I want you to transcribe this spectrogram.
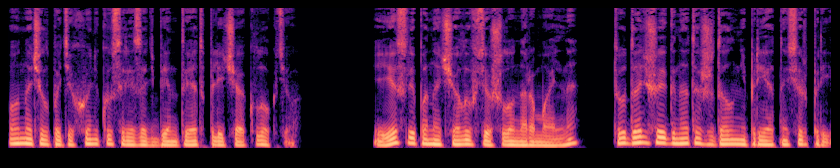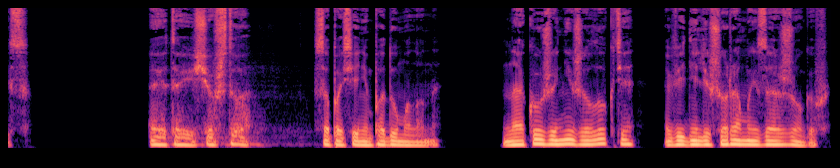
Он начал потихоньку срезать бинты от плеча к локтю. Если поначалу все шло нормально, то дальше Игната ждал неприятный сюрприз. «Это еще что?» — с опасением подумал он. На коже ниже локтя виднели шрамы из-за ожогов.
